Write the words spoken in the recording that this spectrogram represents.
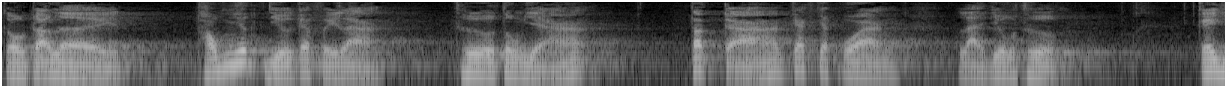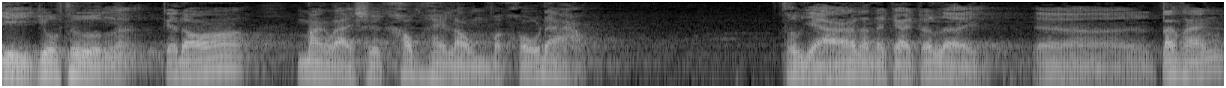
Câu trả lời thống nhất giữa các vị là, thưa tôn giả, tất cả các giác quan là vô thường. Cái gì vô thường á, cái đó mang lại sự không hài lòng và khổ đau tôn giả Nanaka trả lời uh, tán thán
